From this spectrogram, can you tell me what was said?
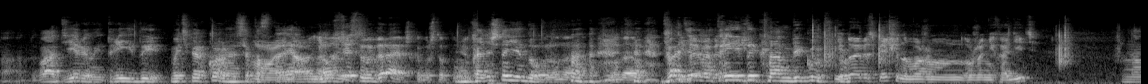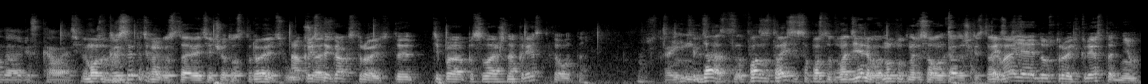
А, два дерева и три еды. Мы теперь кормимся Ой, постоянно. да, Ну, вот здесь ты выбираешь, как бы, что Ну, получится. конечно, еду. Ну да, ну да. Два Еда дерева, три еды к нам бегут. Едой обеспечено, можем уже не ходить. Ну да, рисковать. Теперь можно кресты потихоньку ставить и что-то строить. А улучшать. кресты как строить? Ты типа посылаешь на крест кого-то? Ну, Строительство. Да, фаза строительства просто два дерева. Ну, тут нарисованы карточки Тогда строительства. я иду строить крест одним.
